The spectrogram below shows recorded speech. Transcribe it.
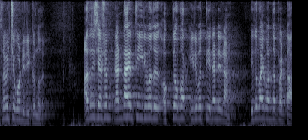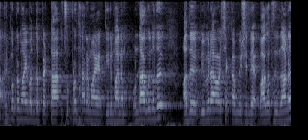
ശ്രമിച്ചുകൊണ്ടിരിക്കുന്നത്. അതിനുശേഷം രണ്ടായിരത്തി ഇരുപത് ഒക്ടോബർ ഇരുപത്തിരണ്ടിനാണ് ഇതുമായി ബന്ധപ്പെട്ട റിപ്പോർട്ടുമായി ബന്ധപ്പെട്ട സുപ്രധാനമായ തീരുമാനം ഉണ്ടാകുന്നത്. അത് വിവരാവകാശ കമ്മീഷന്റെ ഭാഗത്തു നിന്നാണ്.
